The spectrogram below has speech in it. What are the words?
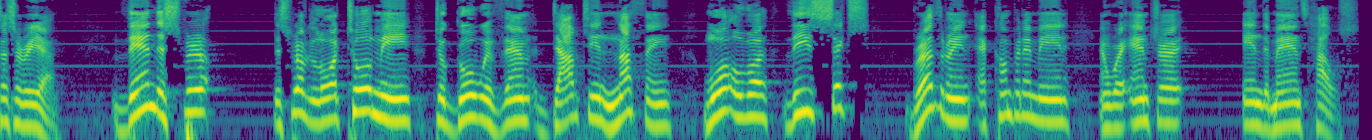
Caesarea. Then the Spirit, the Spirit of the Lord told me to go with them, doubting nothing. Moreover, these six brethren accompanied me and were entered in the man's house.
